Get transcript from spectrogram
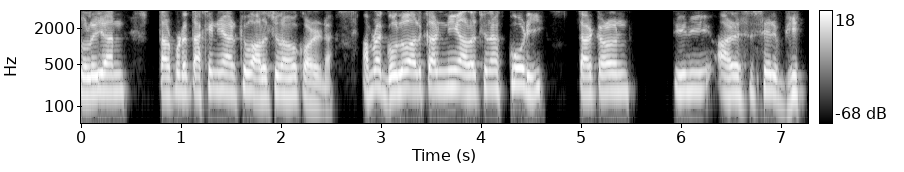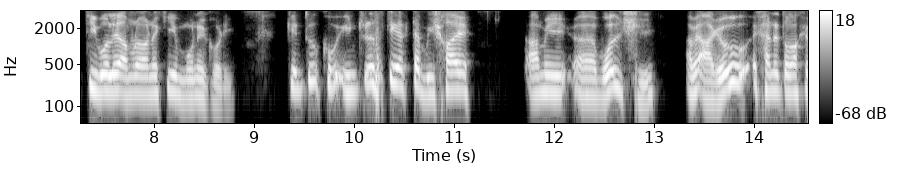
চলে যান, তারপরে তাকে নিয়ে আর কেউ আলোচনাও করে না। আমরা গোলোয়ারকার নিয়ে আলোচনা করি, তার কারণ তিনি আর এর ভিত্তি বলে আমরা অনেকেই মনে করি। কিন্তু খুব ইন্টারেস্টিং একটা বিষয় আমি বলছি, আমি আগেও এখানে তোমাকে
